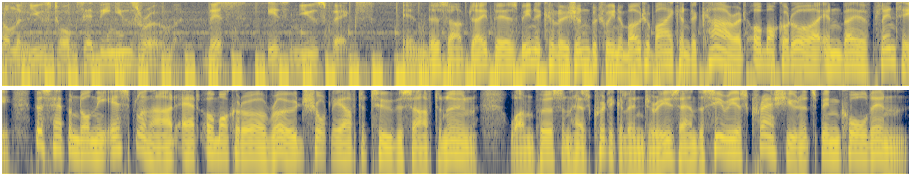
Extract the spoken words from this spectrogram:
From the Newstalk ZB Newsroom, this is Newsfix. In this update, there's been a collision between a motorbike and a car at Omokoroa in Bay of Plenty. This happened on the esplanade at Omokoroa Road shortly after 2 this afternoon. One person has critical injuries and the serious crash unit's been called in.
